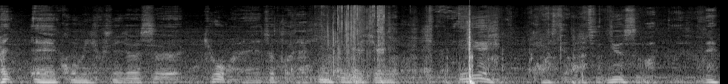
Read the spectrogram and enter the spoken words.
はい、えー、コンビニ副店長です。今日はね、ちょっと夜勤休憩中に AI に関してはちょっとニュースがあったんですよね。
